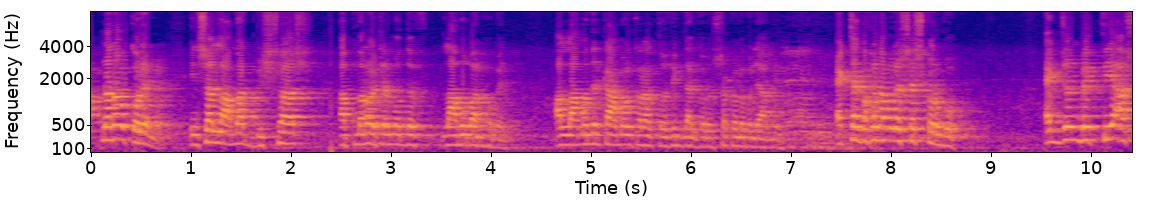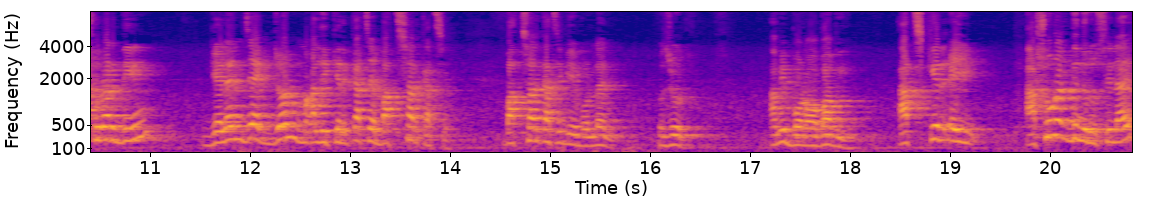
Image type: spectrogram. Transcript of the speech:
আপনারাও করেন। ইনশাল্লাহ আমার বিশ্বাস আপনারাও এটার মধ্যে লাভবান হবেন। আল্লাহ আমাদেরকে আমল করার তৌফিক দান করুন। সকলে বলে আমি একটা ঘটনা বলে শেষ করব। একজন ব্যক্তি আশুরার দিন গেলেন যে একজন মালিকের কাছে, বাদশার কাছে। বাদশার কাছে গিয়ে বললেন, হুজুর, আমি বড় অভাবী। আজকের এই আশুরার দিনের উসিলায়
